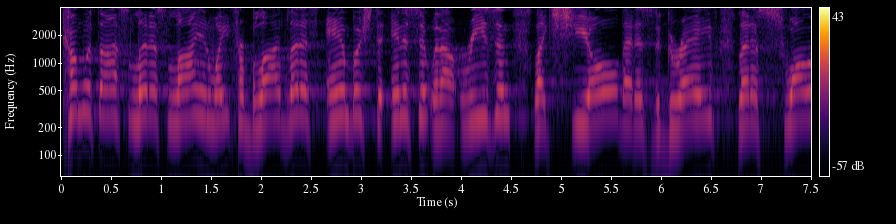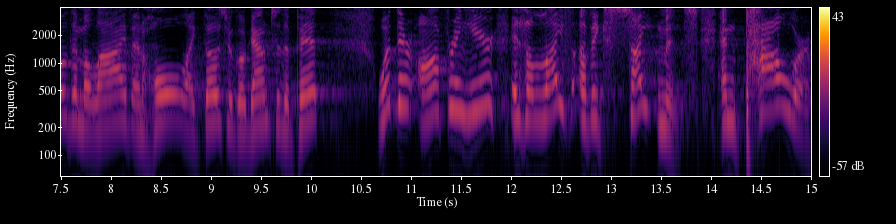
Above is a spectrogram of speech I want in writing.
Come with us, let us lie in wait for blood, let us ambush the innocent without reason, like Sheol, that is the grave. Let us swallow them alive and whole, like those who go down to the pit. What they're offering here is a life of excitement and power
